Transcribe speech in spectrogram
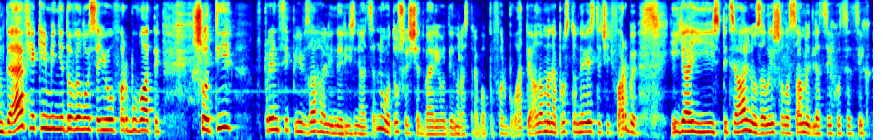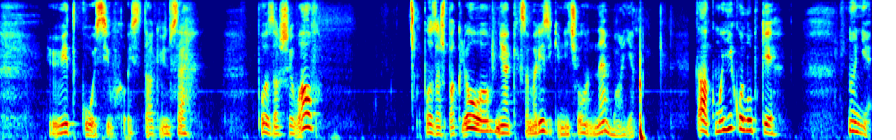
МДФ, який мені довелося його фарбувати, що ті, в принципі, взагалі не різняться. Ну, ото що ще двері один раз треба пофарбувати, але в мене просто не вистачить фарби, і я її спеціально залишила саме для цих оце цих відкосів. Ось так він все позашивав, позашпакльовував, ніяких саморізиків, нічого немає. Так, мої колобки. Ну ні,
